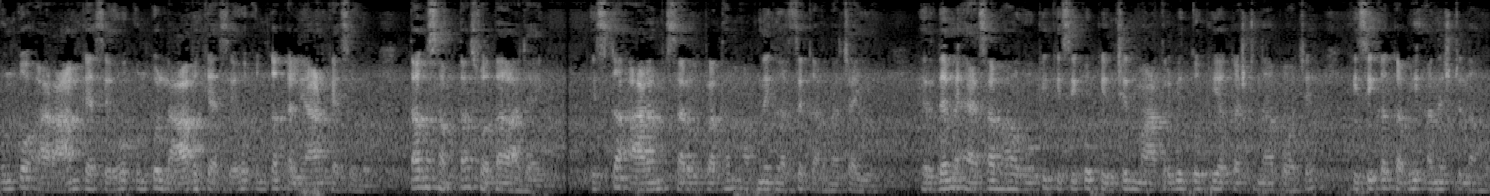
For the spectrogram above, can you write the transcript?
उनको आराम कैसे हो, उनको लाभ कैसे हो, उनका कल्याण कैसे हो, तब समता स्वतः आ जाएगी। इसका आरंभ सर्वप्रथम अपने घर से करना चाहिए। हृदय में ऐसा भाव हो कि किसी को किंचित मात्र भी दुख या कष्ट न पहुँचे, किसी का कभी अनिष्ट न हो।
